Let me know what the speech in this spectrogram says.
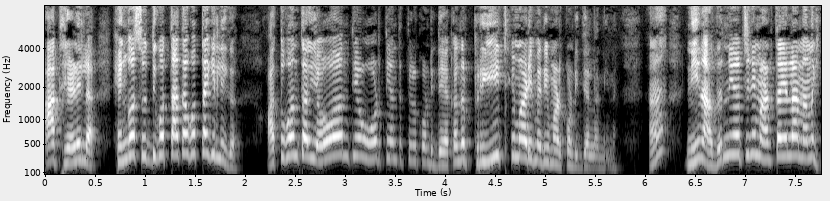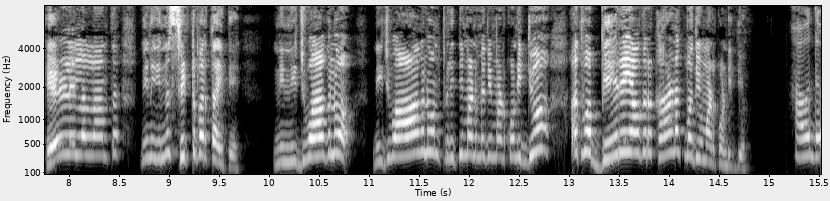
ಆತ ಹೇಳಿಲ್ಲ. ಹೆಂಗೋ ಸುದ್ದಿ ಗೊತ್ತಾತ ಗೊತ್ತಾಗಿಲ್ಲ ಈಗ. ಅತ್ಕೊಂತ ಯೋ ಅಂತ ಓಡ್ತಿ ಅಂತ ತಿಳ್ಕೊಂಡಿದ್ದೆ. ಯಾಕಂದ್ರೆ ಪ್ರೀತಿ ಮಾಡಿ ಮದಿ ಮಾಡ್ಕೊಂಡಿದ್ದೆಲ್ಲ ನೀನು, ಹಾ? ನೀನು ಅದನ್ನ ಯೋಚನೆ ಮಾಡ್ತಾ ಇಲ್ಲ, ನನಗೆ ಹೇಳಿಲ್ಲಲ್ಲ ಅಂತ ನಿನಗೆ ಇನ್ನೂ ಸಿಟ್ಟು ಬರ್ತೈತಿ ನೀನು ನಿಜವಾಗ್ಲೂ ನಿಜವಾಗ್ಲೂ ಒಂದು ಪ್ರೀತಿ ಮಾಡಿ ಮದುವೆ ಮಾಡ್ಕೊಂಡಿದ್ಯೋ ಅಥವಾ ಬೇರೆ ಯಾವ್ದಾರ ಕಾರಣಕ್ಕೆ ಮದುವೆ ಮಾಡ್ಕೊಂಡಿದ್ಯೋ? ಹೌದು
